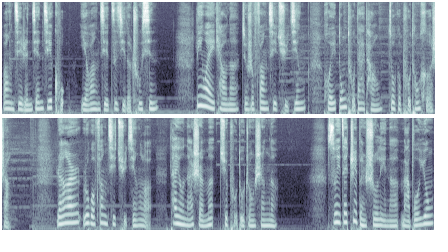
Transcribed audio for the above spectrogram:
忘记人间疾苦，也忘记自己的初心。另外一条呢，就是放弃取经，回东土大唐做个普通和尚。然而，如果放弃取经了，他又拿什么去普度众生呢？所以，在这本书里呢，马伯庸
